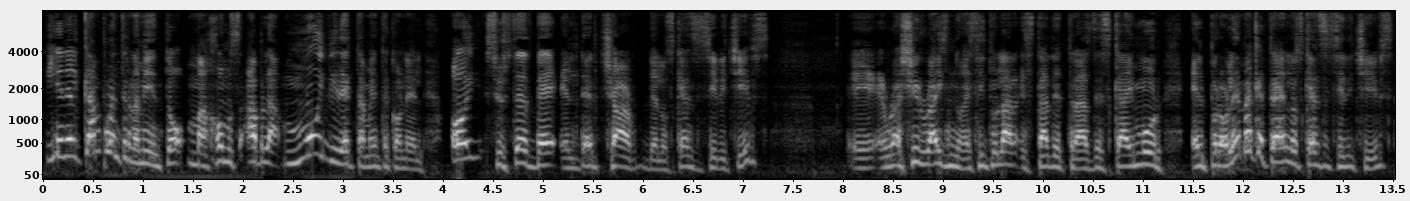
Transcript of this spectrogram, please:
Y en el campo de entrenamiento, Mahomes habla muy directamente con él. Hoy, si usted ve el depth chart de los Kansas City Chiefs, eh, Rashid Rice no es titular, está detrás de Sky Moore. El problema que traen los Kansas City Chiefs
